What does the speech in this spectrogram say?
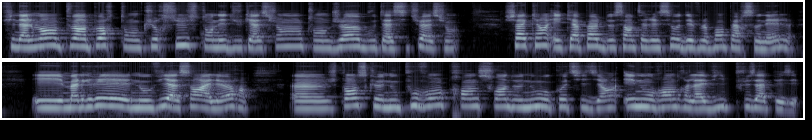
Finalement, peu importe ton cursus, ton éducation, ton job ou ta situation, chacun est capable de s'intéresser au développement personnel. Et malgré nos vies à 100 à l'heure, euh, je pense que nous pouvons prendre soin de nous au quotidien et nous rendre la vie plus apaisée.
